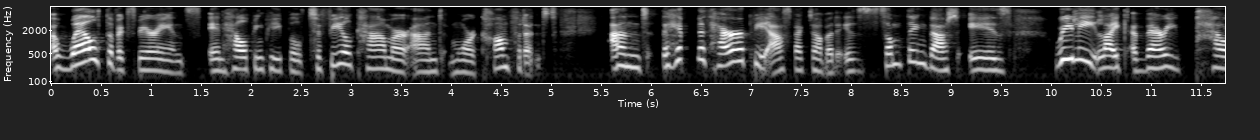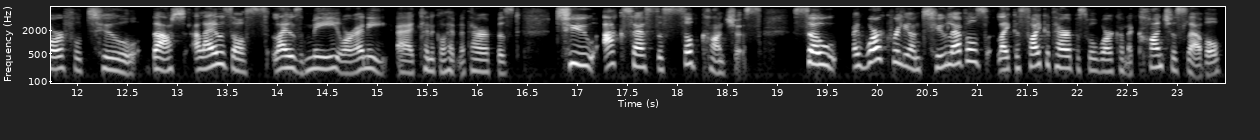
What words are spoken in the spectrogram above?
a wealth of experience in helping people to feel calmer and more confident. And the hypnotherapy aspect of it is something that is really like a very powerful tool that allows us, allows me or any uh, clinical hypnotherapist to access the subconscious. So I work really on two levels. Like a psychotherapist will work on a conscious level,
